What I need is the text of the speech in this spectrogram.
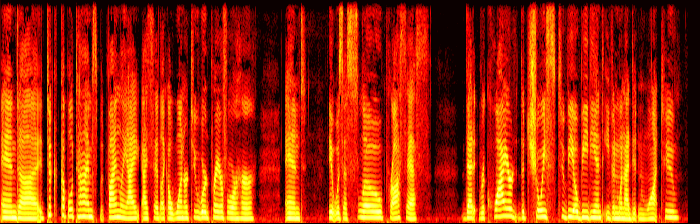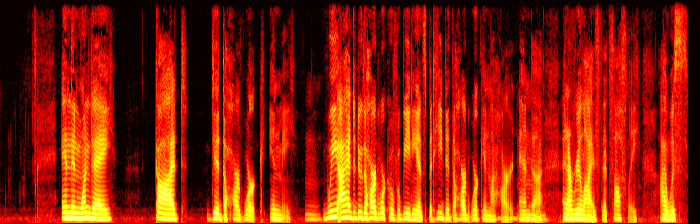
And uh, it took a couple of times, but finally I, I said like a one or two word prayer for her. And it was a slow process that it required the choice to be obedient even when I didn't want to. And then one day, God did the hard work in me. We I had to do the hard work of obedience, but He did the hard work in my heart, and uh, and I realized that softly I was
